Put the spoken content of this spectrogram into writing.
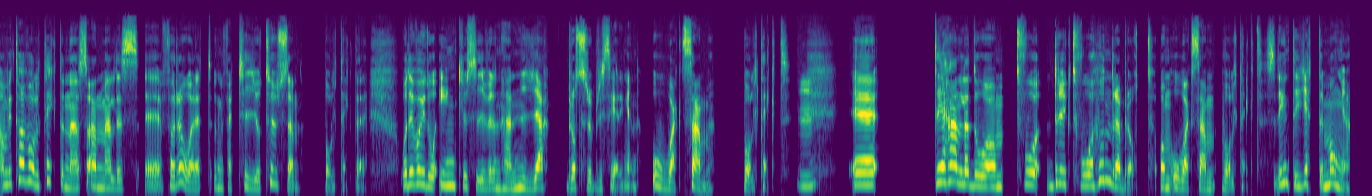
om vi tar våldtäkterna så anmäldes eh, förra året ungefär 10 000 våldtäkter. Och det var ju då inklusive den här nya brottsrubriceringen, oaktsam våldtäkt. Mm. Eh, det handlar då om två, drygt 200 brott om oaktsam våldtäkt. Så det är inte jättemånga.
